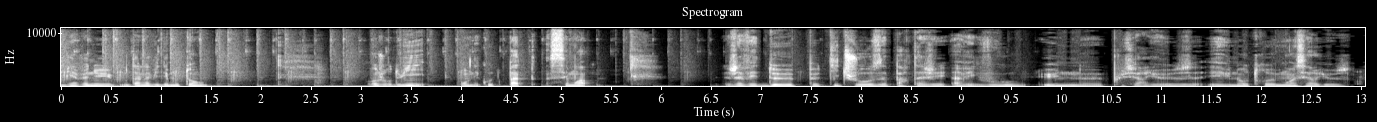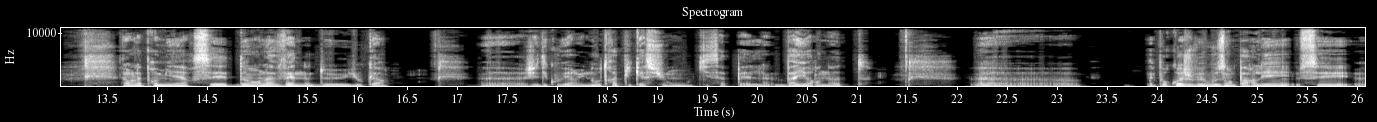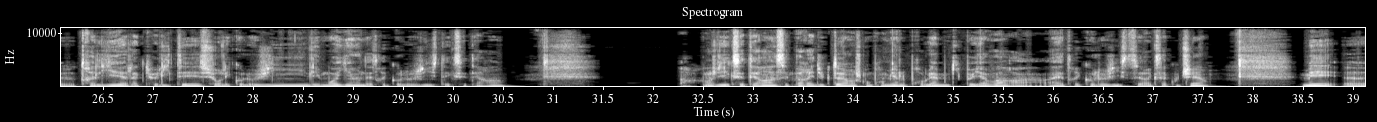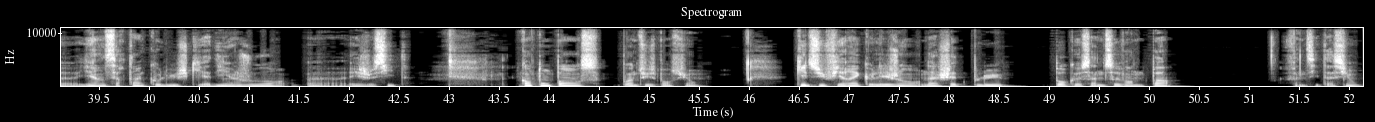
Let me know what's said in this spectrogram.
bienvenue dans la vie des moutons. Aujourd'hui, on écoute Pat, c'est moi. J'avais deux petites choses à partager avec vous, une plus sérieuse et une autre moins sérieuse. Alors la première, c'est dans la veine de Yuka. Euh, j'ai découvert une autre application qui s'appelle Buy or Not. Euh, pourquoi je vais vous en parler? C'est euh, très lié à l'actualité sur l'écologie, les moyens d'être écologiste, etc. Alors, quand je dis etc, c'est pas réducteur, je comprends bien le problème qu'il peut y avoir à, être écologiste, c'est vrai que ça coûte cher. Mais euh, il y a un certain Coluche qui a dit un jour, euh, et je cite, Quand on pense, point de suspension, qu'il suffirait que les gens n'achètent plus pour que ça ne se vende pas, fin de citation,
